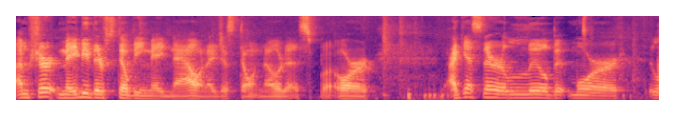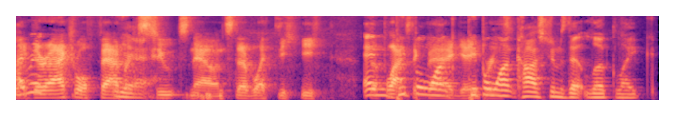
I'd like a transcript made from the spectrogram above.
I'm sure maybe they're still being made now, and I just don't notice. But or I guess they're a little bit more like read- they're actual fabric Yeah. suits now instead of like the, the And plastic people want bag people want costumes that look like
